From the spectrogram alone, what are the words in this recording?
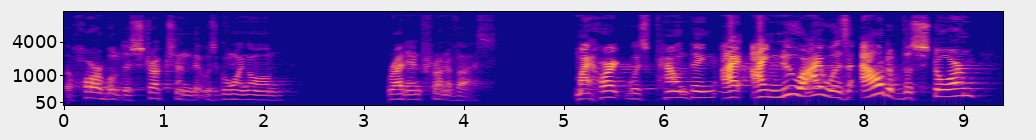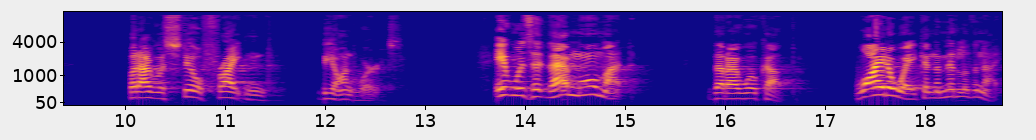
the horrible destruction that was going on right in front of us. My heart was pounding. I, I knew I was out of the storm, but I was still frightened beyond words. It was at that moment that I woke up, wide awake in the middle of the night.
